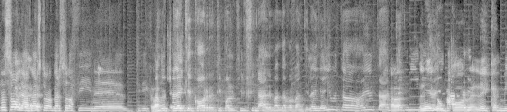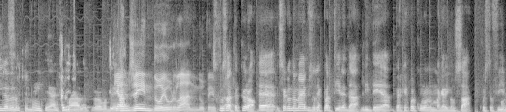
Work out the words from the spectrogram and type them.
Non so, là, verso, verso la fine ti dico. quando c'è lei che corre tipo il finale mandava avanti lei aiuto aiutatemi Allora, lei non aiutatemi". corre, lei cammina velocemente anche male, però va bene. Piangendo e urlando. pensate. Scusate, però, eh, secondo me bisogna partire dall'idea, perché qualcuno non- magari non sa questo film.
